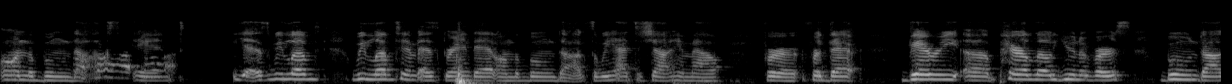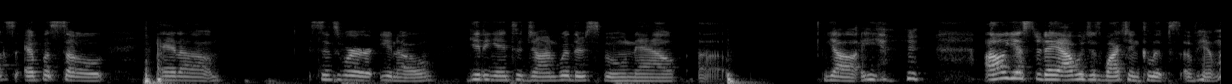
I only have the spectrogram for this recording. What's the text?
on the Boondocks, and yes, we loved we loved him as granddad on the Boondocks. So we had to shout him out for for that very uh, parallel universe Boondocks episode. And um, since we're you know getting into John Witherspoon now. Uh, Y'all, he, all yesterday I was just watching clips of him.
